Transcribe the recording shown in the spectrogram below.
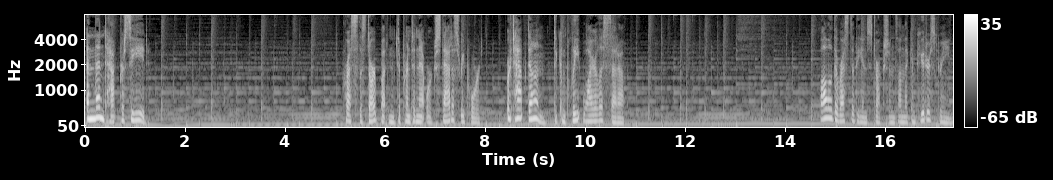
and then tap Proceed. Press the Start button to print a network status report, or tap Done to complete wireless setup. Follow the rest of the instructions on the computer screen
